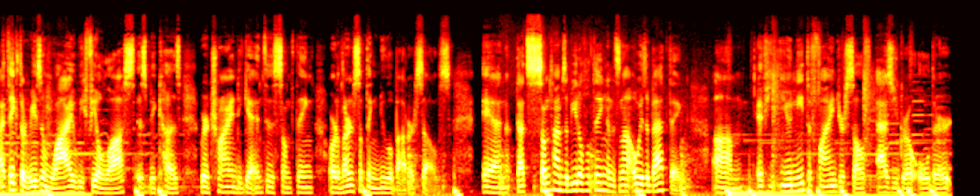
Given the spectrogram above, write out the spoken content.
I think the reason why we feel lost is because we're trying to get into something or learn something new about ourselves. And that's sometimes a beautiful thing and it's not always a bad thing. Um, if you need to find yourself as you grow older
